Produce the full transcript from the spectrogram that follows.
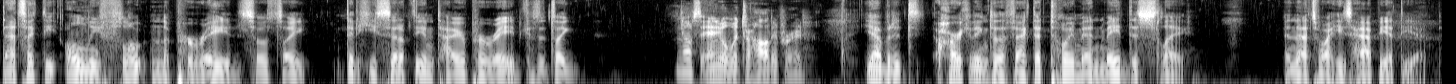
That's like the only float in the parade. So it's like did he set up the entire parade? Because it's like No, it's the annual winter holiday parade. Yeah, but it's hearkening to the fact that Toyman made this sleigh. And that's why he's happy at the end.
